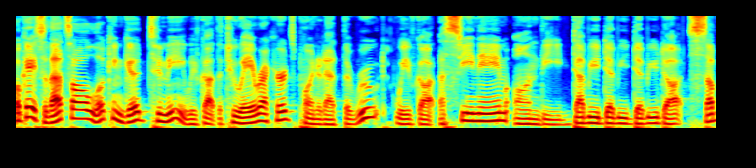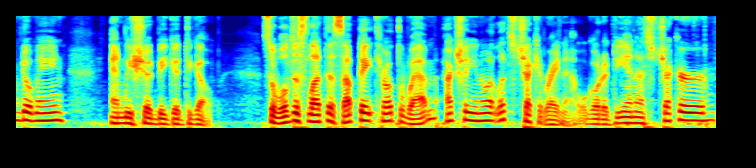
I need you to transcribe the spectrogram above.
Okay, so that's all looking good to me. We've got the two A records pointed at the root. We've got a CNAME on the www.subdomain, and we should be good to go. So we'll just let this update throughout the web. Actually, you know what? Let's check it right now. We'll go to DNS checker.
